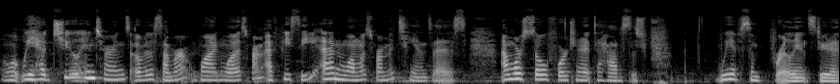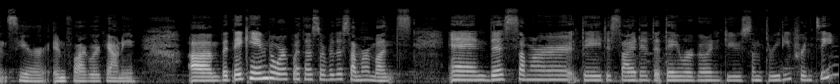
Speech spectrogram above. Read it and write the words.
Well, we had two interns over the summer. One was from FPC and one was from Matanzas. And we're so fortunate to have such. We have some brilliant students here in Flagler County. Um, but they came to work with us over the summer months. And this summer, they decided that they were going to do some 3D printing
